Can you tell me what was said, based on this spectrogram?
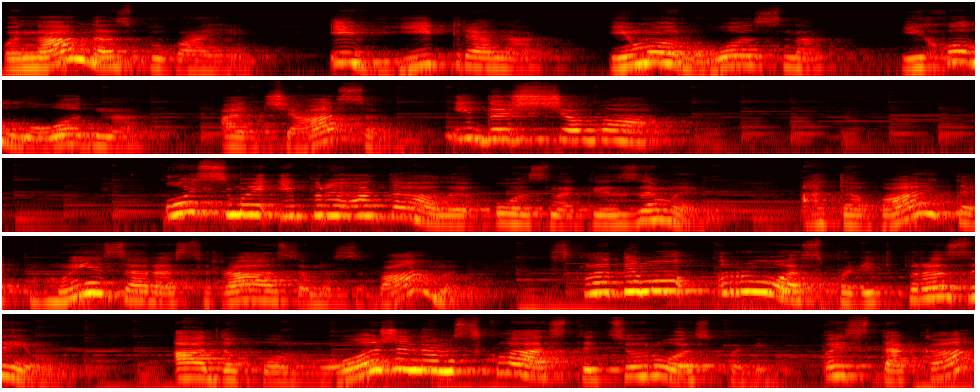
Вона в нас буває і вітряна, і морозна, і холодна, а часом і дощова. Ось ми і пригадали ознаки зими. А давайте ми зараз разом з вами складемо розповідь про зиму. А допоможе нам скласти цю розповідь ось така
